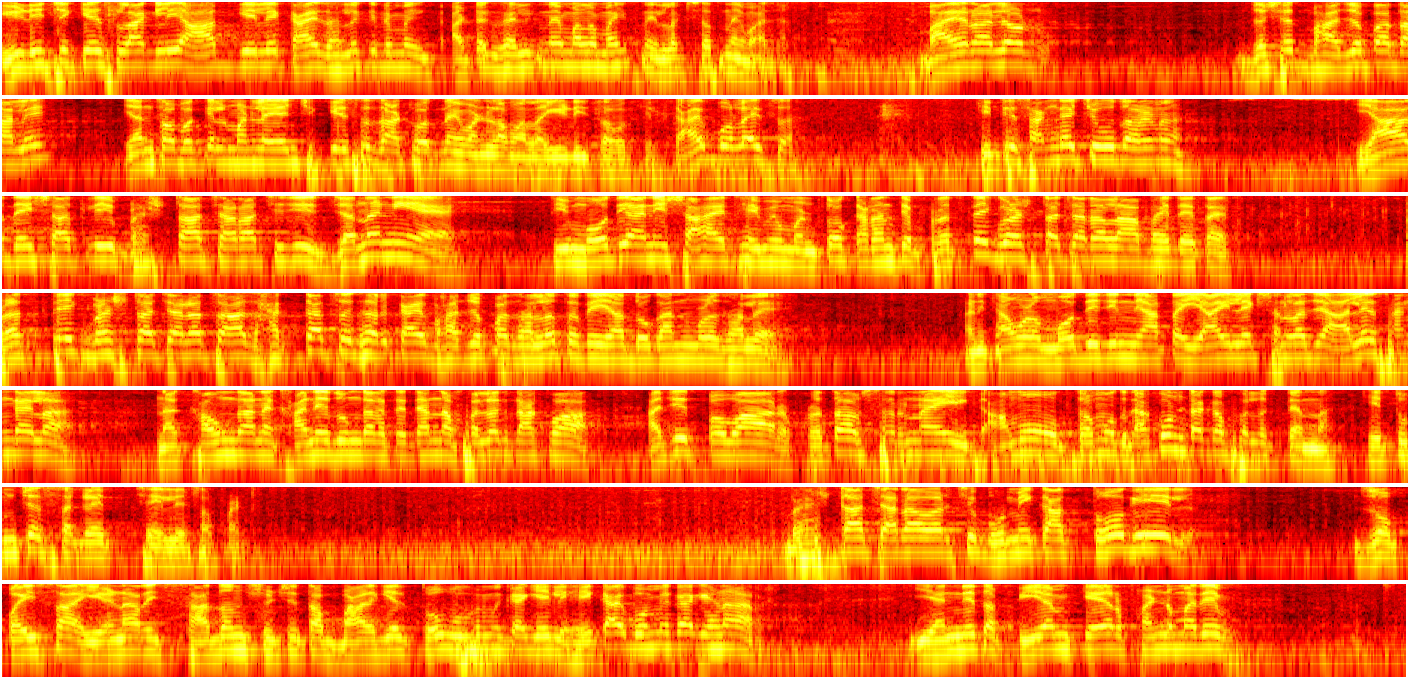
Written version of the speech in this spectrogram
ईडीची केस लागली आत गेले काय झालं की नाही अटक झाली की नाही मला माहीत नाही लक्षात नाही माझ्या. बाहेर आल्यावर जसेच भाजपात आले यांचा वकील म्हणला यांची केसच आठवत नाही म्हणला मला ईडीचा वकील. काय बोलायचं? किती सांगायची उदाहरणं? या देशातली भ्रष्टाचाराची जी जननी आहे ती मोदी आणि शहा आहेत हे मी म्हणतो कारण ते प्रत्येक भ्रष्टाचाराला अभय देत आहेत. प्रत्येक भ्रष्टाचाराचं आज हक्काचं घर काय भाजपा झालं तर ते या दोघांमुळे झालंय. आणि त्यामुळे मोदीजींनी आता या इलेक्शनला जे आले सांगायला ना खाऊंगा ना खाणे दुंगा तर त्यांना फलक दाखवा. अजित पवार प्रताप सरनाईक अमोक तमोक दाखवून टाका फलक त्यांना. हे तुमचेच सगळे चेले चपाट. भ्रष्टाचारावरची भूमिका तो घेईल. जो पैसा येणारी साधन सुचिता बाळगेल तो भूमिका घेईल. हे काय भूमिका घेणार? यांनी तर पीएम केअर फंडमध्ये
